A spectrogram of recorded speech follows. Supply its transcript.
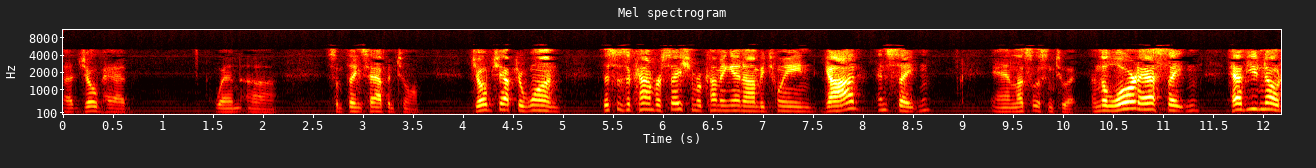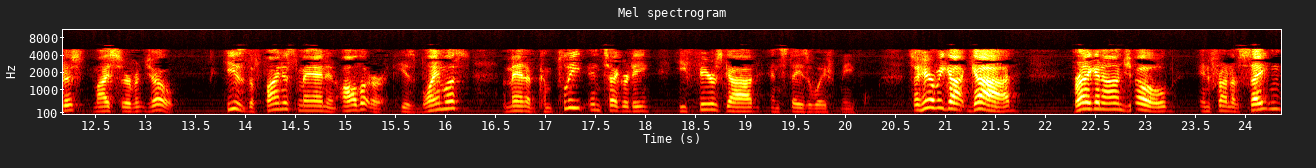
that Job had when uh, some things happened to him. Job chapter 1, this is a conversation we're coming in on between God and Satan, and let's listen to it. And the Lord asked Satan, Have you noticed my servant Job? He is the finest man in all the earth. He is blameless, a man of complete integrity. He fears God and stays away from evil. So here we got God bragging on Job in front of Satan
